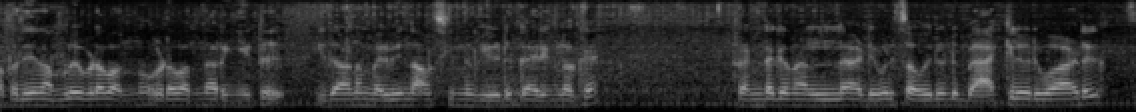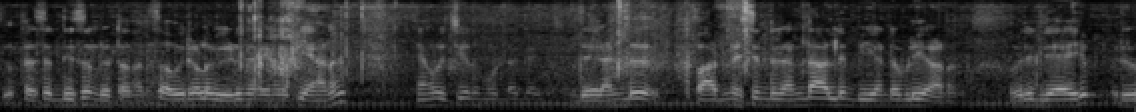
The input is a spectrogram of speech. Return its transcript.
അപ്പോൾ ഇത് നമ്മൾ ഇവിടെ വന്നു ഇവിടെ വന്നിറങ്ങിയിട്ട് ഇതാണ് മെൽവിൻ താമസിക്കുന്ന വീടും കാര്യങ്ങളൊക്കെ. ഫ്രണ്ടൊക്കെ നല്ല അടിപൊളി സൗകര്യമുണ്ട്. ബാക്കിൽ ഒരുപാട് ഫെസിലിറ്റീസ് ഉണ്ട് കേട്ടോ. നല്ല സൗകര്യമുള്ള വീടും കാര്യങ്ങളൊക്കെയാണ്. ഞങ്ങൾ ഉച്ചയ്ക്ക് ഫുഡൊക്കെ ഇത് രണ്ട് പാർട്ട്നേഴ്സിന്റെ രണ്ടാളുടെയും ബി എം ഡബ്ല്യു ആണ്. ഒരു ഗ്രേയും ഒരു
